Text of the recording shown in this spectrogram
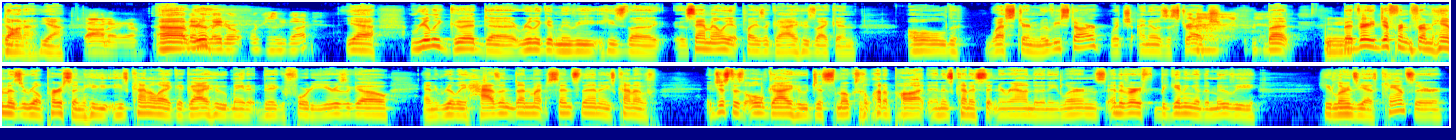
Donna. Yeah. Donna, yeah. Uh, and then really- later, Orange is the New Black. yeah, really good, uh, really good movie. He's the Sam Elliott plays a guy who's like an old Western movie star, which I know is a stretch, but Mm. but very different from him as a real person. He he's kind of like a guy who made it big 40 years ago and really hasn't done much since then. And he's kind of just this old guy who just smokes a lot of pot and is kind of sitting around. And then he learns in the very beginning of the movie, he learns he has cancer,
